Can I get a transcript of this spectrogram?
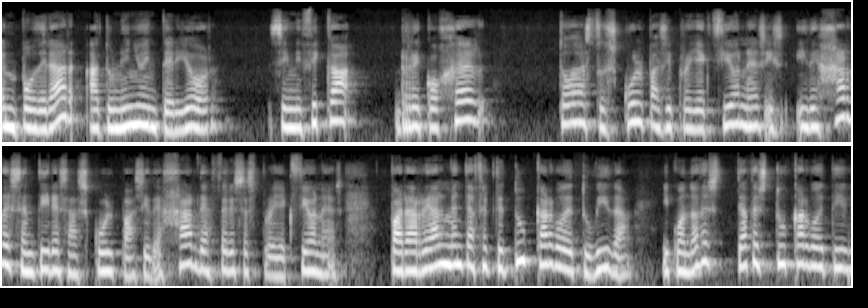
empoderar a tu niño interior, significa recoger todas tus culpas y proyecciones y, dejar de sentir esas culpas y dejar de hacer esas proyecciones para realmente hacerte tú cargo de tu vida. Y cuando te haces tú cargo de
